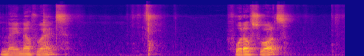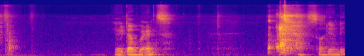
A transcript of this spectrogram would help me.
nine of wands four of swords eight of wands sorry అండి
